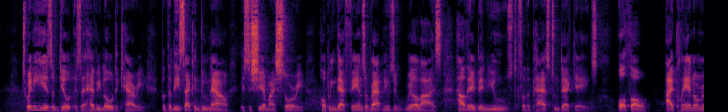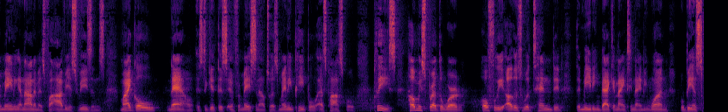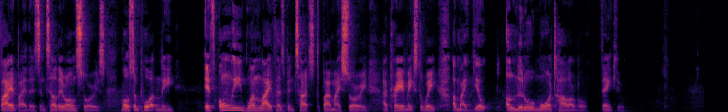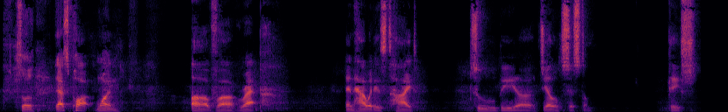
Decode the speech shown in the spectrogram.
20 years of guilt is a heavy load to carry, but the least I can do now is to share my story, hoping that fans of rap music realize how they've been used for the past two decades. Although I plan on remaining anonymous for obvious reasons. My goal now is to get this information out to as many people as possible. Please help me spread the word. Hopefully others who attended the meeting back in 1991 will be inspired by this and tell their own stories. Most importantly, if only one life has been touched by my story, I pray it makes the weight of my guilt a little more tolerable. Thank you. So that's part one of uh, rap and how it is tied to the uh, jail system. Peace.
